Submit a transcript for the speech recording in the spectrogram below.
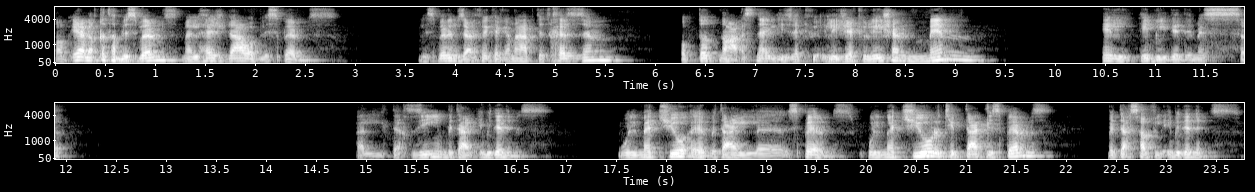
طب إيه علاقتها بال sperms؟ ملهاش دعوة بال sperms. ال sperms على فكرة يا جماعة بتتخزن وبتطلع أثناء ال ejaculation من ال epididymis التخزين بتاع الابيديدمس والماتيو بتاع السبيرمز والماتيوريتي بتاعت السبيرمز بتحصل في ال epididymis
